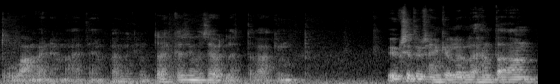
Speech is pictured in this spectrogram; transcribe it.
Tullaan menemään eteenpäin, mikä nyt on ehkä siinä se yllättävääkin. Mutta Yksityishenkilöllähän tämä on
